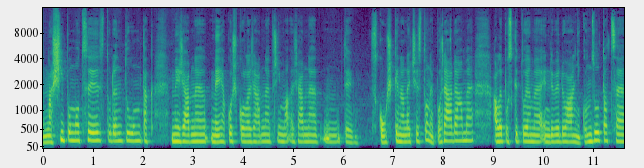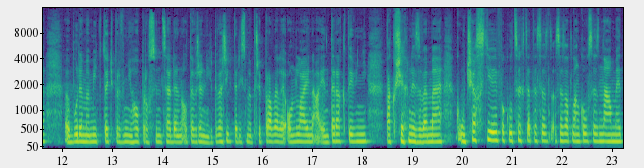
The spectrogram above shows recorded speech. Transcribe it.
naší pomoci studentům, tak my žádné, my jako škola žádné přímo přijíma, žádné mm, ty zkoušky na nečisto nepořádáme, ale poskytujeme individuální konzultace. Budeme mít teď 1. prosince den otevřených dveří, který jsme připravili online a interaktivní, tak všechny zveme k účasti, pokud se chcete se, se Zatlankou seznámit.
